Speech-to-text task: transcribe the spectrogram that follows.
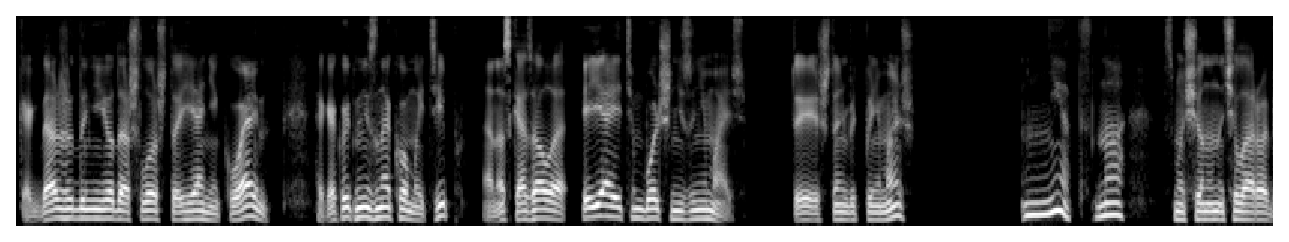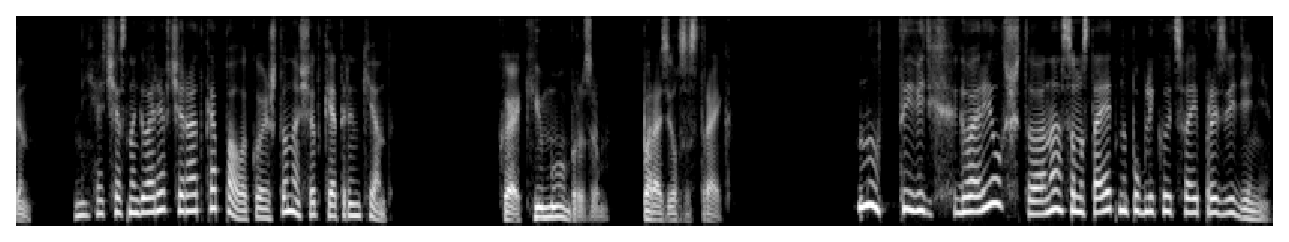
Когда же до нее дошло, что я не Куайн, а какой-то незнакомый тип, она сказала, «Я этим больше не занимаюсь». Ты что-нибудь понимаешь? «Нет, но...» — смущенно начала Робин. «Я, честно говоря, вчера откопала кое-что насчет Кэтрин Кент». «Каким образом?» — поразился Страйк. «Ну, ты ведь говорил, что она самостоятельно публикует свои произведения»,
